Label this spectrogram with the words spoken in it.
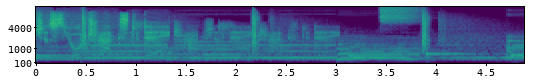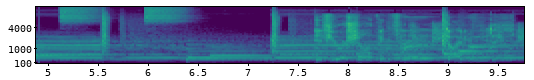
Purchase your tracks today. If you're shopping for a diamond,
